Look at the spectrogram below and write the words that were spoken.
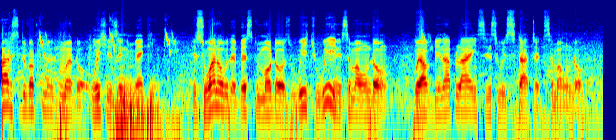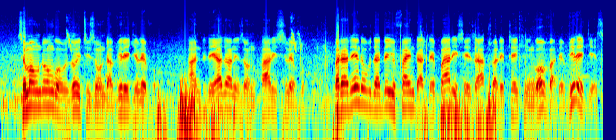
Paris Development Model, which is in making, is one of the best models which we in Semaundong we have been applying since we started Semaundong. Semaundong, although it is on the village level, and the other one is on parish level. But at the end of the day, you find that the parishes are actually taking over the villages.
